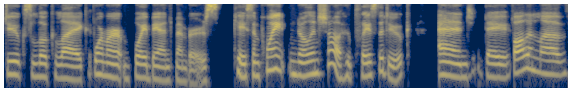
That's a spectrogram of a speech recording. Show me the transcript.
dukes look like former boy band members. Case in point, Nolan Shaw, who plays the Duke, and they fall in love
